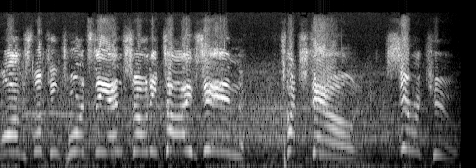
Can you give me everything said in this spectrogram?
Long's looking towards the end zone. He dives in. Touchdown, Syracuse.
